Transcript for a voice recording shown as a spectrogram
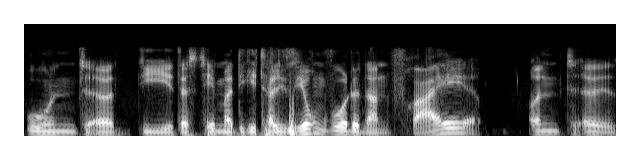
und äh, die, das Thema Digitalisierung wurde dann frei. Und äh,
